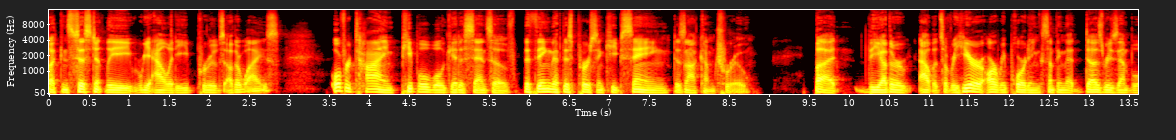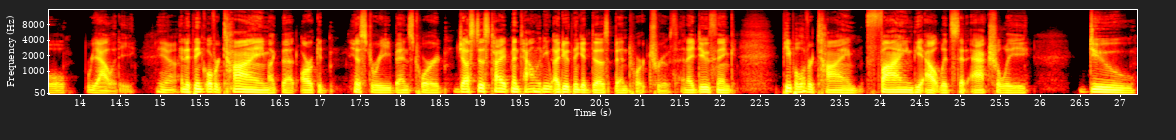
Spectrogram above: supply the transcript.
but consistently reality proves otherwise, over time, people will get a sense of the thing that this person keeps saying does not come true. But the other outlets over here are reporting something that does resemble reality. Yeah. And I think over time, like that arc history bends toward justice type mentality. Mm-hmm. I do think it does bend toward truth. And I do think people over time find the outlets that actually do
